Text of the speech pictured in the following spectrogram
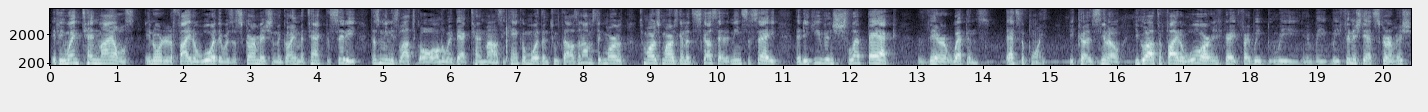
If he went 10 miles in order to fight a war, there was a skirmish and the Goyim attacked the city, doesn't mean he's allowed to go all the way back 10 miles. He can't go more than 2,000 amos. Tomorrow's Gemara is going to discuss that. It means to say that he can even schlep back their weapons. That's the point. Because, you know, you go out to fight a war, great, we, we, we, we finish that skirmish,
